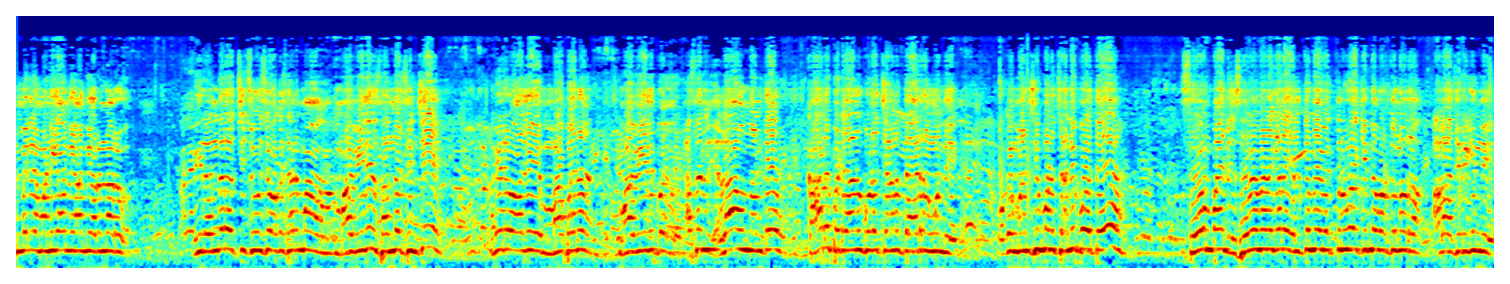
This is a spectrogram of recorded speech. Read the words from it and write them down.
ఎమ్మెల్యే మణిగాంధీ గాంధీ గారు ఉన్నారు. మీరందరూ వచ్చి చూసి ఒకసారి మా మా వీధిని సందర్శించి మీరు అది మా పైన మా వీధి పై- అసలు ఎలా ఉందంటే కాలు పెట్టడానికి కూడా చాలా ధైర్యంగా ఉంది. ఒక మనిషి మనం చనిపోతే శవం పైన శవం వెనకాల వెళ్తున్న వ్యక్తులు కూడా కింద పడుతున్నారు. అలా జరిగింది.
